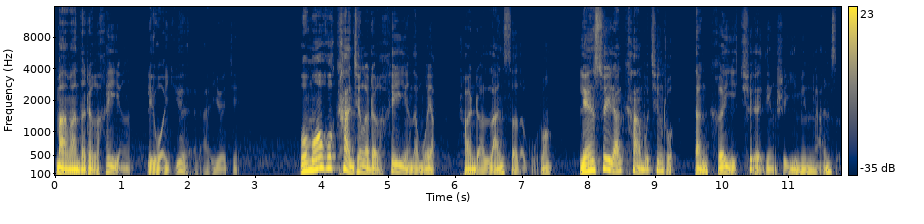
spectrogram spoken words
慢慢的，这个黑影离我越来越近，我模糊看清了这个黑影的模样，穿着蓝色的古装，脸虽然看不清楚，但可以确定是一名男子。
